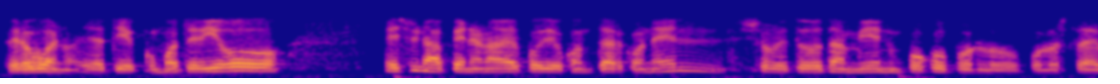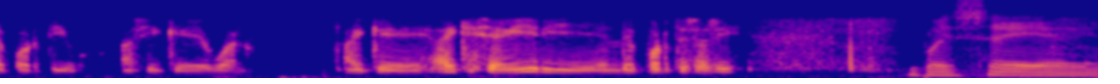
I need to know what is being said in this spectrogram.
Pero bueno, ya como te digo, es una pena no haber podido contar con él, sobre todo también un poco por lo, por lo deportivo. Así que bueno, hay que, hay que seguir y el deporte es así. Pues eh,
